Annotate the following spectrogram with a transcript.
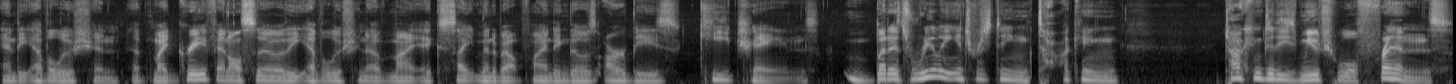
and the evolution of my grief and also the evolution of my excitement about finding those Arby's keychains. But it's really interesting talking talking to these mutual friends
